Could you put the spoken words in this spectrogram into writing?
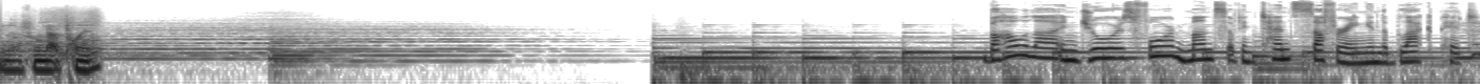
you know, from that point. Baha'u'llah endures four months of intense suffering in the Black Pit.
